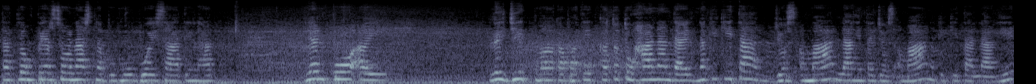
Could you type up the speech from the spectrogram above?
Tatlong personas na bumubuhay sa ating lahat. Yan po ay legit mga kapatid, katotohanan dahil nakikita Diyos Ama, langit na Diyos Ama, nakikita langit.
